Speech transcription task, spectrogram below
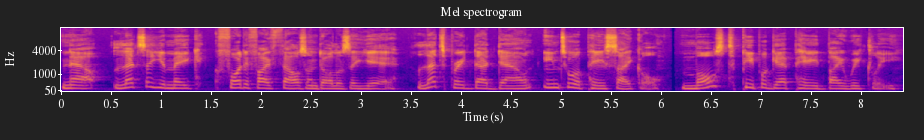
Now, let's say you make $45,000 a year. Let's break that down into a pay cycle. Most people get paid bi weekly,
